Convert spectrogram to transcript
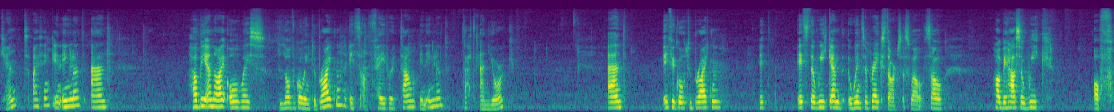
Kent, I think, in England, and hubby and I always love going to Brighton. It's our favorite town in England, that and York. And if you go to Brighton, it it's the weekend winter break starts as well. So hubby has a week off,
